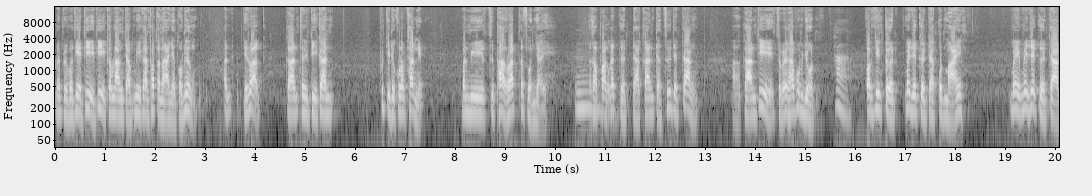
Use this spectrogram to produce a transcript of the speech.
และเป็นประเทศที่ที่กำลังจะมีการพัฒนาอย่างต่อเนื่อง อันเห็นว่าการสถิติการทุจริตคอร์รัปชันเนี่ยมันมีภาครัฐซะส่วนใหญ่ นะครับภาครัฐเกิดจากการจัดซื้อจัดจ้างอ่าการที่แสวงหาผลประโยชน์ค่ะความจริงเกิดไม่ใช่เกิดจากกฎหมาย ไม่ไม่ใช่เกิดจาก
